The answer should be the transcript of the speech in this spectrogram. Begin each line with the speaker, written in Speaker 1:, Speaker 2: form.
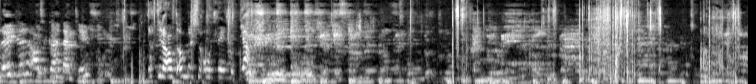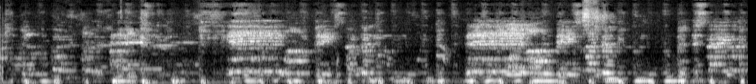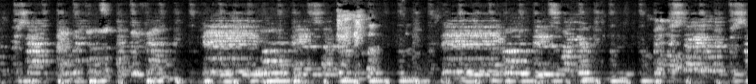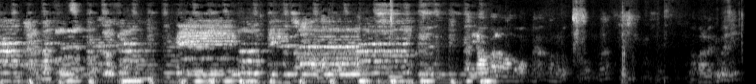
Speaker 1: luider als ik weg ben thuis. Zegt hij dan altijd anders de oorlog? Ja.
Speaker 2: Yes.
